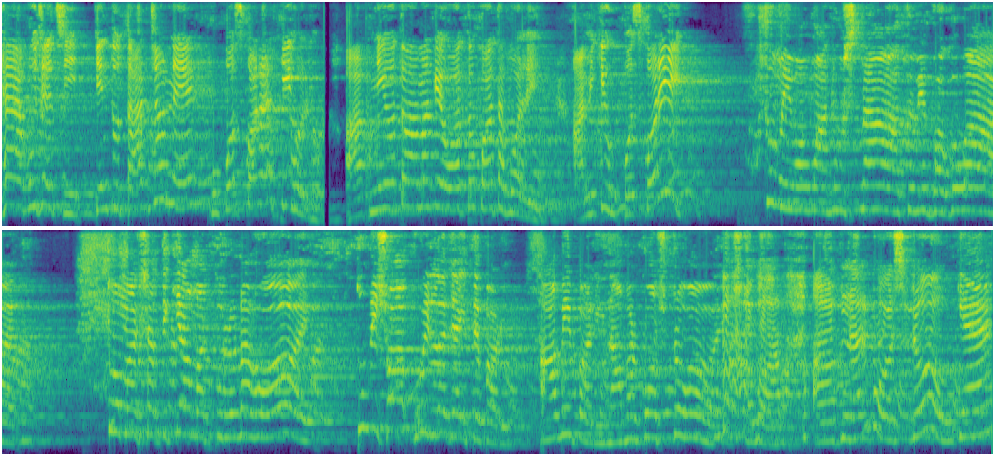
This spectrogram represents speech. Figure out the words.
হ্যাঁ বুঝেছি। কিন্তু তার জন্য উপোস করার কি হলো? আপনিও তো আমাকে অত কথা বলেন। আমি কি উপোস করি? তুমি ও মানুষ না তুমি ভগবান। তোমার সাথে কি আমার তুলনা হয়? তুমি সব ভুললা যাইতে পারো। আমি পারি না আমার কষ্ট হয়। বাবা আপনার কষ্ট? কেন?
